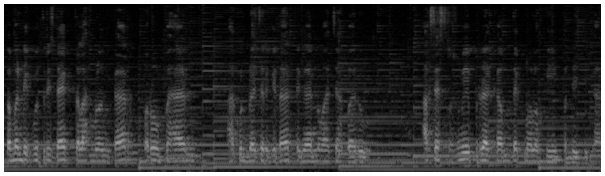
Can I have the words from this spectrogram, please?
Kemendikbudristek telah meluncurkan perubahan akun belajar kita dengan wajah baru akses resmi beragam teknologi pendidikan.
